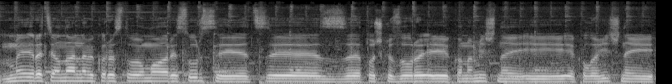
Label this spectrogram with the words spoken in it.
Ми раціонально використовуємо ресурси. Це з точки зору і економічної і екологічної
